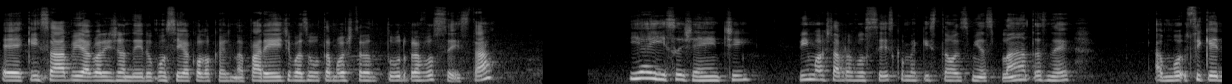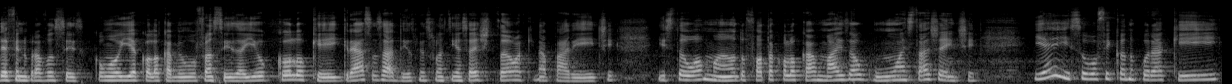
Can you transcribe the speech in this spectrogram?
É, quem sabe agora em janeiro eu consiga colocar ele na parede, mas eu vou estar tá mostrando tudo para vocês, tá? E é isso, gente. Vim mostrar para vocês como é que estão as minhas plantas, né? Fiquei defendendo para vocês como eu ia colocar meu amor francês. Aí eu coloquei, graças a Deus, minhas plantinhas já estão aqui na parede. Estou amando, falta colocar mais algumas, tá, gente? E é isso, vou ficando por aqui.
